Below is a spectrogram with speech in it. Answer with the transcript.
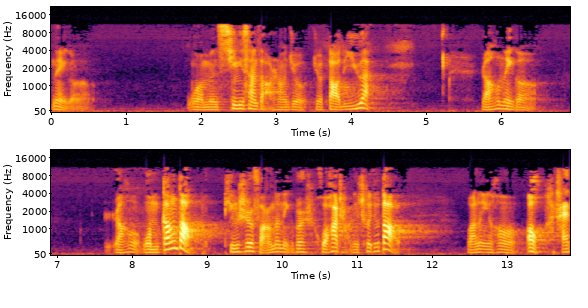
那个我们星期三早上就就到的医院，然后那个，然后我们刚到停尸房的那个不是火化场那车就到了。完了以后，哦，还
